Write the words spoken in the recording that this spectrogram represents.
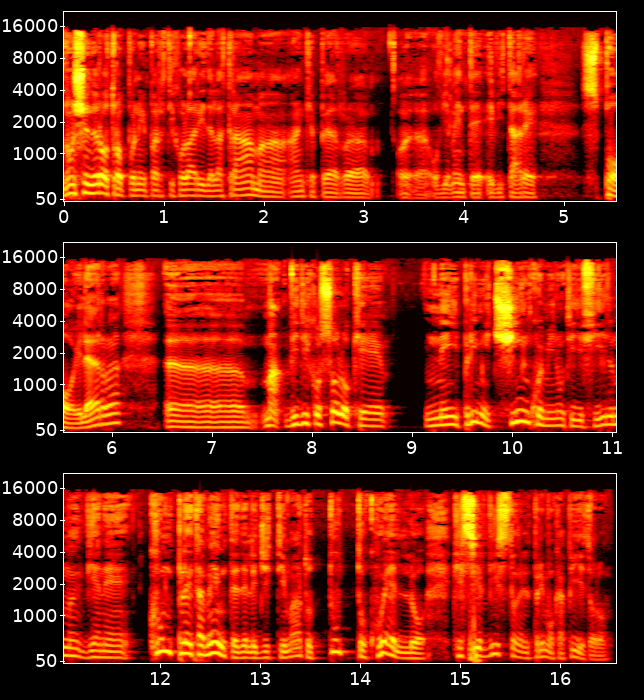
Non scenderò troppo nei particolari della trama, anche per eh, ovviamente evitare spoiler, eh, ma vi dico solo che nei primi 5 minuti di film viene completamente delegittimato tutto quello che si è visto nel primo capitolo.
